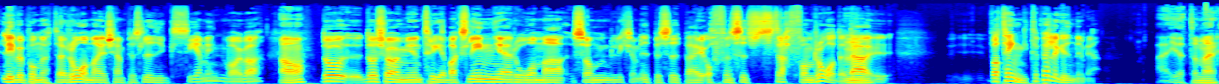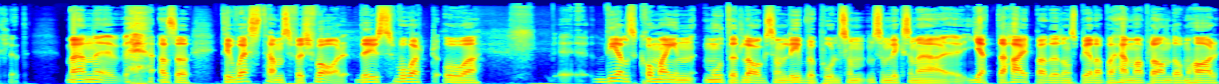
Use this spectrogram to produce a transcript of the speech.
Liverpool mötte Roma i Champions League-semin, var det va? Ja, Då, då kör de ju en trebackslinje, Roma, som liksom i princip är i offensivt straffområde. Mm. Där, vad tänkte Pellegrini med? Ja, jättemärkligt. Men eh, alltså, till West Hams försvar, det är ju svårt att eh, dels komma in mot ett lag som Liverpool som, som liksom är jättehypade, de spelar på hemmaplan, de har,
